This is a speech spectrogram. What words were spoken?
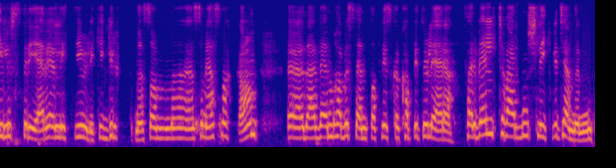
illustrerer litt de ulike gruppene som, som jeg snakka om. Eh, det er hvem har bestemt at vi skal kapitulere. Farvel til verden slik vi kjenner den.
